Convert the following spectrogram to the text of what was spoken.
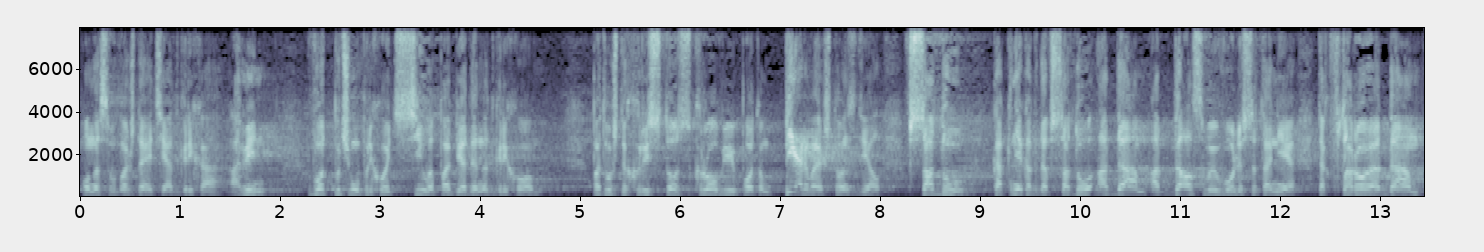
Он освобождает тебя от греха. Аминь. Вот почему приходит сила победы над грехом. Потому что Христос с кровью и потом, первое, что Он сделал, в саду, как некогда в саду Адам отдал свою волю сатане, так второй Адам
